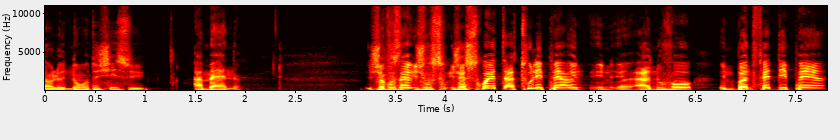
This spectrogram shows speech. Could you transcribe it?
dans le nom de Jésus. Amen. Je, vous, je, souhaite à tous les pères une- une- à nouveau une bonne fête des pères.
